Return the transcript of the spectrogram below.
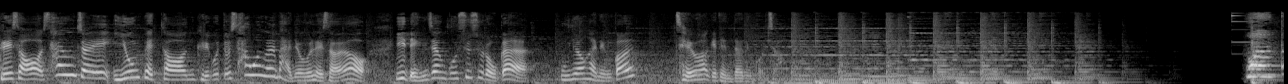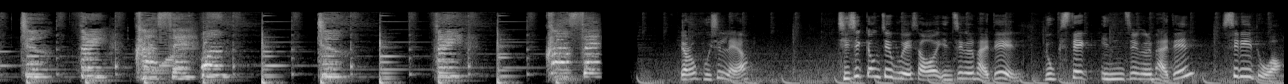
그래서 사용자의 이용 패턴, 그리고 또 상황을 반영을 해서요, 이 냉장고 스스로가 운영하는 걸 제어하게 된다는 거죠. One, two, three, classic. One, two, three, classic. 여러분 보실래요? 지식경제부에서 인증을 받은 녹색 인증을 받은 3도어.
